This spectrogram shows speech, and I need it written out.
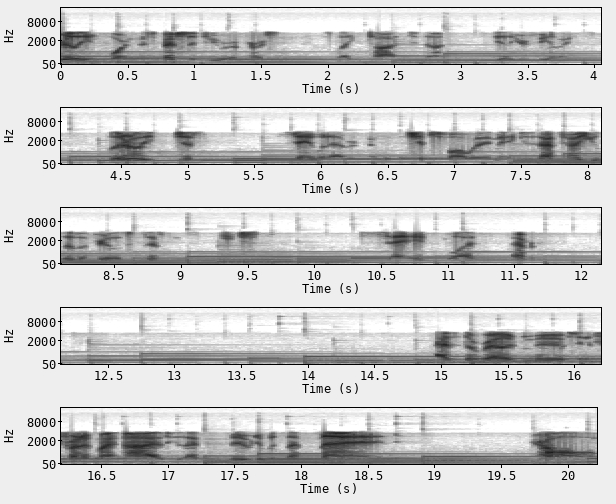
really important, especially if you were a person who's like taught to not feel your feelings. Literally, just say whatever chips fall where they may, because that's how you live a fearless existence. You just say whatever. As the road moves in front of my eyes, because I've moved it with my mind. Oh.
